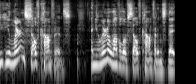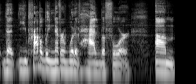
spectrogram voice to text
you, you learn self confidence, and you learn a level of self confidence that that you probably never would have had before. Um,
